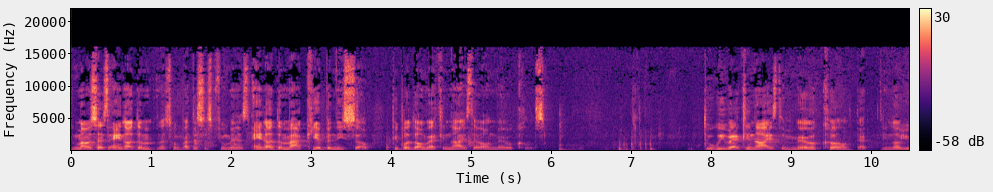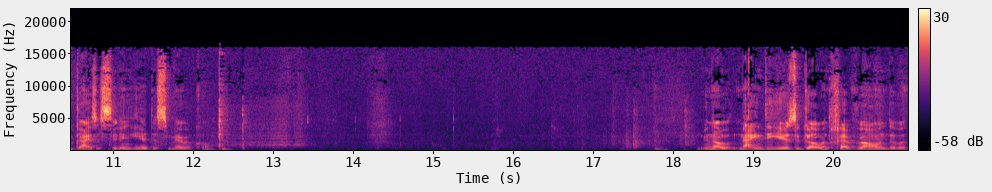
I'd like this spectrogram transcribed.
The Gemara says, "Ain't adam." Let's talk about this in a few minutes. Ain't adam makia beniso. People don't recognize their own miracles. Do we recognize the miracle that you know you guys are sitting here? This miracle. You know, 90 years ago in Hebron, there were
